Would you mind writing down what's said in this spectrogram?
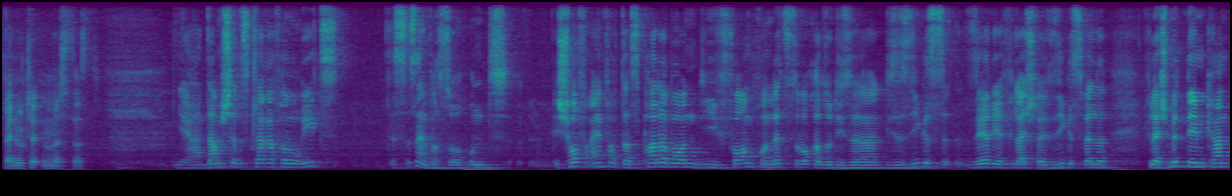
wenn du tippen müsstest? Ja, Darmstadt ist klarer Favorit. Das ist einfach so. Und ich hoffe einfach, dass Paderborn die Form von letzter Woche, also diese, diese Siegesserie vielleicht oder die Siegeswelle vielleicht mitnehmen kann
